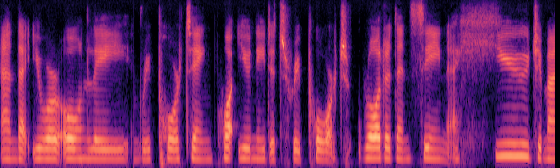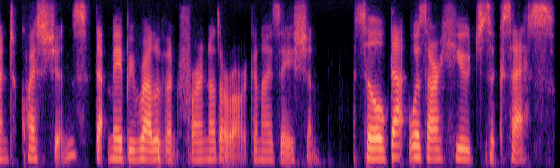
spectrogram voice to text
and that you were only reporting what you needed to report rather than seeing a huge amount of questions that may be relevant for another organization. So that was our huge success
